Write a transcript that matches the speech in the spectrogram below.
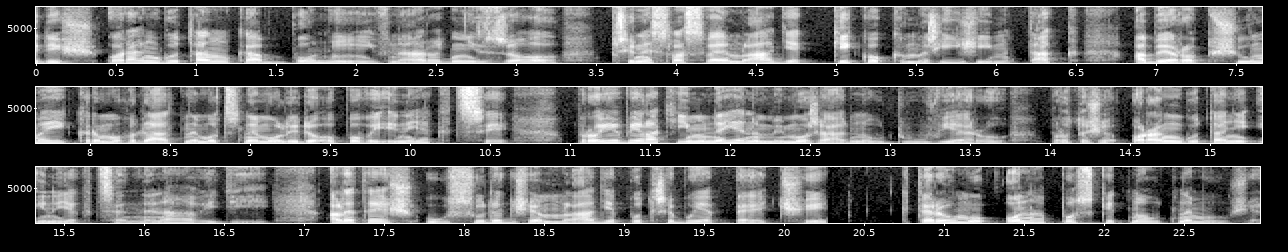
Když orangutanka Bonnie v Národní zoo přinesla své mládě Kiko k mřížím tak, aby Rob Shoemaker mohl dát nemocnému lidoopovi injekci, projevila tím nejen mimořádnou důvěru, protože orangutani injekce nenávidí, ale též úsudek, že mládě potřebuje péči, kterou mu ona poskytnout nemůže.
